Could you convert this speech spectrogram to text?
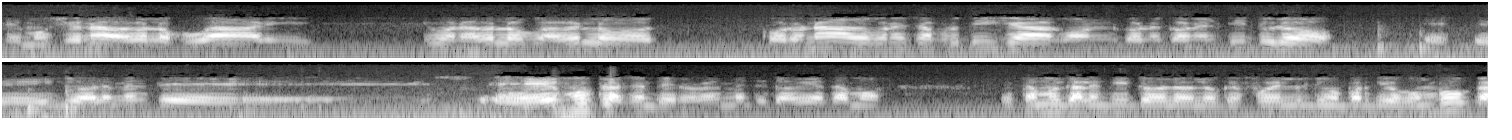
emocionaba verlo jugar y, bueno, haberlo, haberlo coronado con esa frutilla, con, con, el título, este, indudablemente es, muy placentero, realmente todavía estamos está muy calentito lo, lo que fue el último partido con Boca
